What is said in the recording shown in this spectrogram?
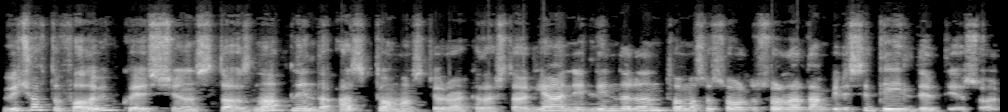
Which of the following questions does not Linda ask Thomas diyor arkadaşlar. Yani Linda'nın Thomas'a sorduğu sorulardan birisi değildir diye sor,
